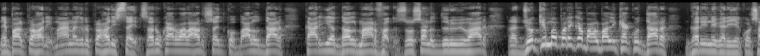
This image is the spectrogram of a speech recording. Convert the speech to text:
नेपाल प्रहरी महानगर प्रहरी सहित सरकारवालाहरू सहितको बाल उद्धार कार्य दल मार्फत शोषण दुर्व्यवहार र जोखिममा परेका बालबालिकाको उद्धार गरिने गरिएको छ।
